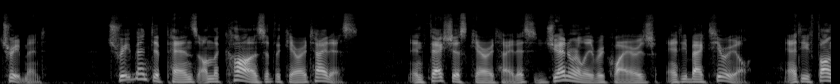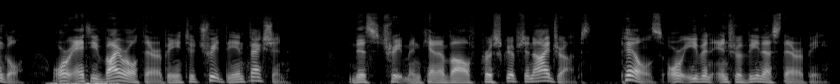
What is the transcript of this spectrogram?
Treatment Treatment depends on the cause of the keratitis. Infectious keratitis generally requires antibacterial, antifungal, or antiviral therapy to treat the infection. This treatment can involve prescription eye drops, pills, or even intravenous therapy.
